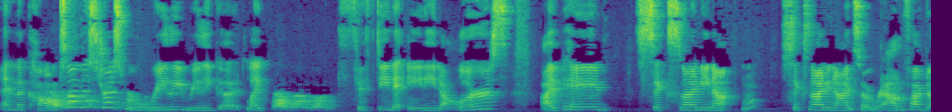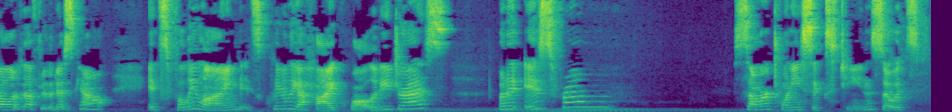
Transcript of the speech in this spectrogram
and the comps on this dress were really, really good. Like fifty to eighty dollars. I paid six ninety nine. Hmm, six ninety nine, so around five dollars after the discount. It's fully lined. It's clearly a high quality dress, but it is from summer 2016, so it's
